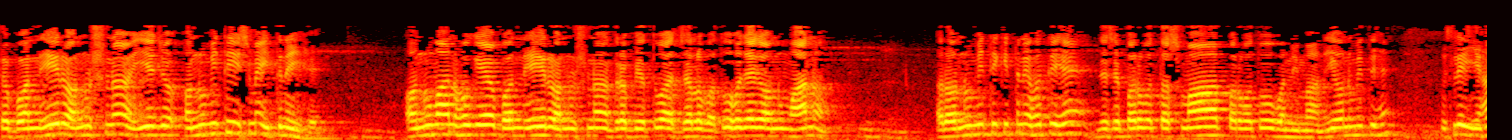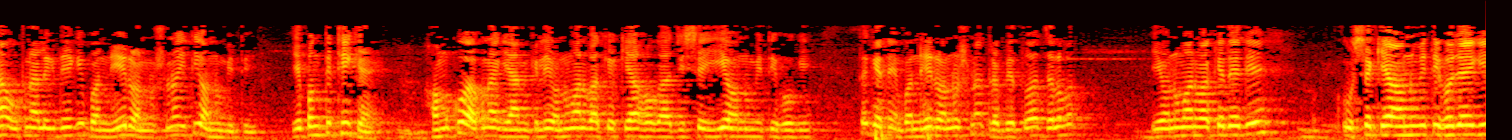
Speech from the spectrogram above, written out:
तो बन्हेर अनुष्ण, ये जो अनुमिति इसमें इतने ही। है अनुमान हो गया बन्हेर अनुष्ण द्रव्यत्वा जलवत। हो जाएगा अनुमान। और अनुमिति कितने होती है? जैसे पर्वत तस्मात पर्वतो बनिमान ये अनुमिति है? इसलिए यहाँ उतना लिख दिए कि बन्हेर अनुष्ण इति अनुमिति। ये पंक्ति ठीक है। हमको अपना ज्ञान के लिए अनुमान वाक्य क्या होगा जिससे ये अनुमिति होगी? तो कहते हैं बन्हेर अनुष्ण द्रव्यत्वा जलवत ये अनुमान वाक्य दे दिए। उससे क्या अनुमिति हो जाएगी?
